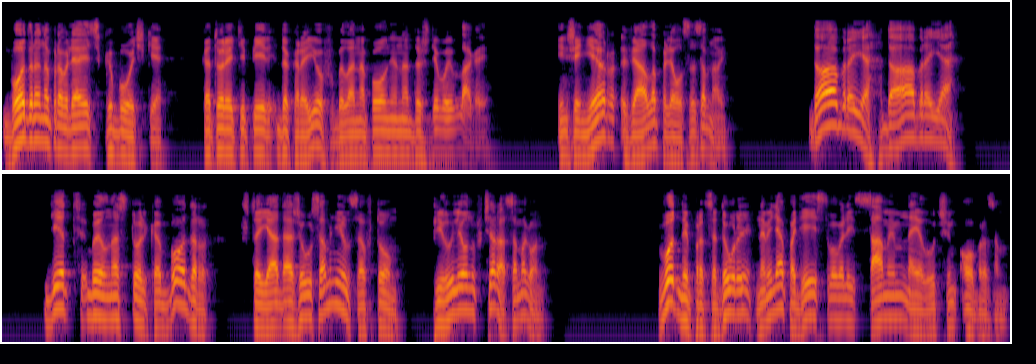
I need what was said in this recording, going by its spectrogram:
бодро направляясь к бочке, которая теперь до краев была наполнена дождевой влагой. Инженер вяло плелся за мной. «Доброе, доброе!» Дед был настолько бодр, что я даже усомнился в том, пил ли он вчера самогон. Водные процедуры на меня подействовали самым наилучшим образом.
